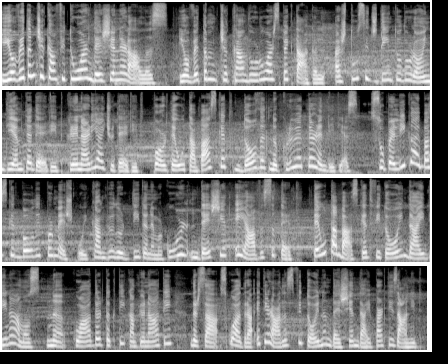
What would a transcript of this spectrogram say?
Jo vetëm që kanë fituar ndeshjen e radhës, jo vetëm që kanë dhuruar spektakël, ashtu siç dinë të dhurojnë djemtë e detit, krenaria e qytetit, por Teuta Basket ndodhet në krye të renditjes. Superliga e basketbollit për meshkuj ka mbyllur ditën e mërkurë ndeshjet e javës së tetë. Teuta Basket fitoi ndaj Dinamos në kuadër të këtij kampionati, ndërsa skuadra e Tiranës fitoi në ndeshjen ndaj Partizanit.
